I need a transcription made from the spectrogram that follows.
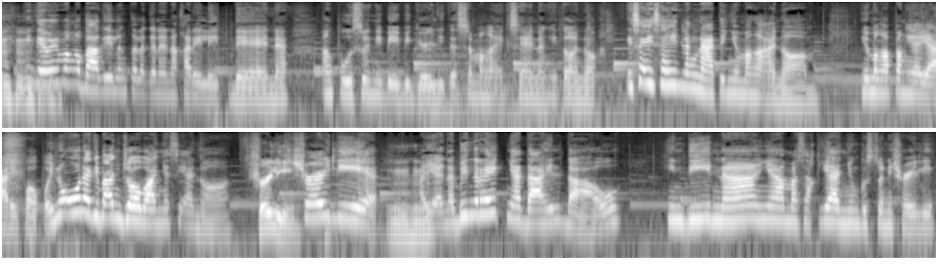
Hindi, may mga bagay lang talaga na nakarelate din ang puso ni baby girl dito sa mga eksenang ito, no? Isa-isahin lang natin yung mga ano, yung mga pangyayari, Popoy. Noong una, di ba, ang jowa niya si ano? Shirley. Si Shirley. Mhm. Ayan, na binrake niya dahil daw, hindi na niya masakyan yung gusto ni Shirley.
